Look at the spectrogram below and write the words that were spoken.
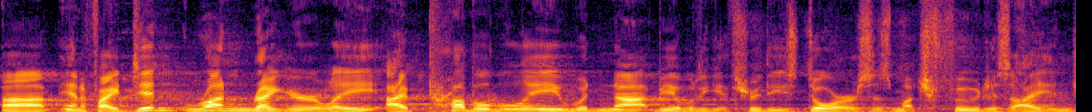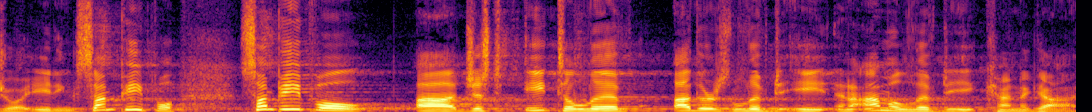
Um, and if I didn't run regularly, I probably would not be able to get through these doors as much food as I enjoy eating. Some people, some people uh, just eat to live, others live to eat, and I'm a live to eat kind of guy.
